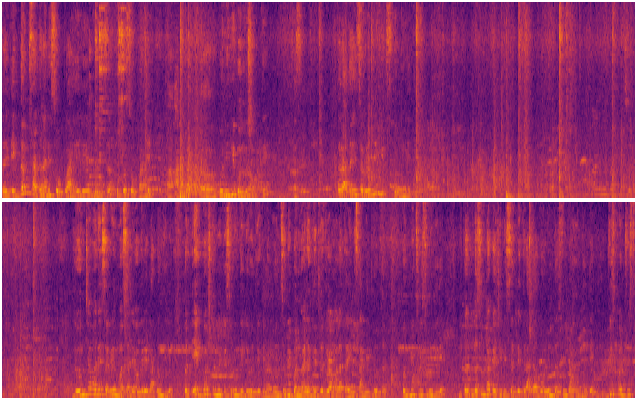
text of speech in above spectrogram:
तर एकदम साधं आणि सोपं आहे हे लोणचं. खूपच सोपं आहे. आरामात कोणीही बनवू शकते. असं. तर आता हे सगळं मी मिक्स करून घेते. लोणच्यामध्ये सगळे मसाले वगैरे टाकून दिले पण एक गोष्ट मी विसरून गेली होती तेव्हा लोणचं मी बनवायला घेतलं तेव्हा मला ताईने सांगितलं होतं पण मीच विसरून गेले. तर लसूण टाकायची विसरले तर आता वरून लसूण टाकून देते. वीस पंचवीस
